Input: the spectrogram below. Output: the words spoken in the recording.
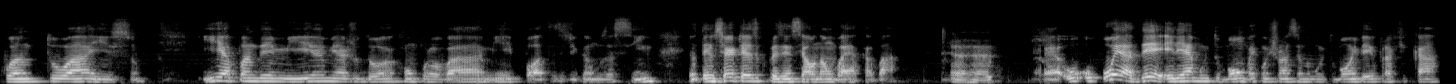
quanto a isso. E a pandemia me ajudou a comprovar a minha hipótese, digamos assim. Eu tenho certeza que o presencial não vai acabar. Uhum. É, o, o, EAD ele é muito bom, vai continuar sendo muito bom e veio para ficar.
